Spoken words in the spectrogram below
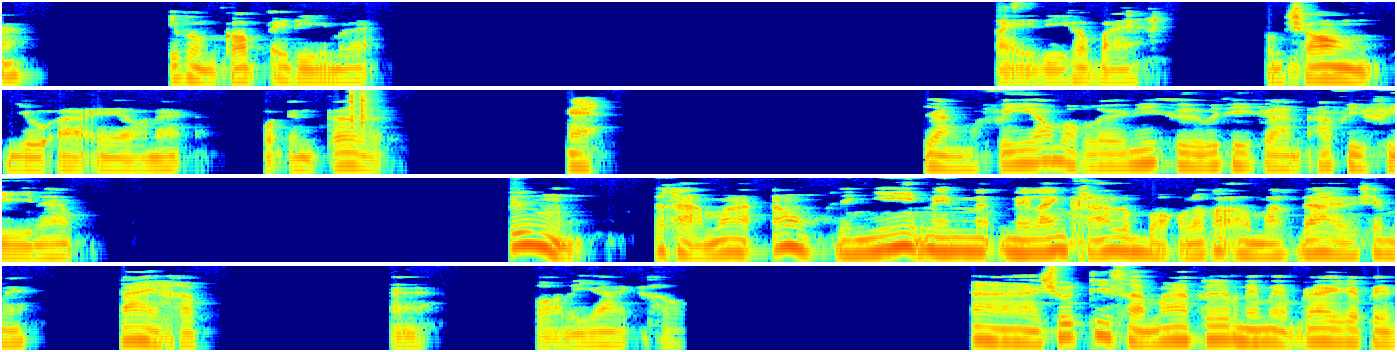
นะ ที่ผมก๊อปไอดีมาแล้ว ใส่ ID เข้าไป ตรงช่อง URL นะ กด enter ไงอย่างฟรีเอาบอกเลยนี่คือวิธีการอัพฟรีนะครับ ซึ่งจะถามว่า เอ้า อย่างนี้ในในร้านค้าเราบอกแล้วก็เอามาได้แล้วใช่ไหม ได้ครับ อ่าขออนุญาตเข้า อ่า ชุดที่สามารถเพิ่มในแมปได้จะเป็น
